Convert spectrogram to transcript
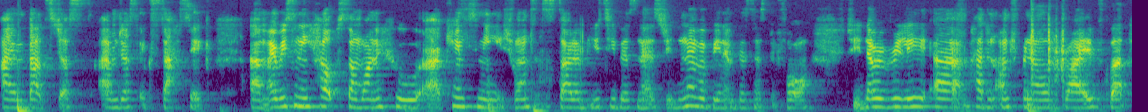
I'm that's just I'm just ecstatic. Um, I recently helped someone who uh, came to me. She wanted to start a beauty business. She'd never been in business before. She'd never really um, had an entrepreneurial drive. But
